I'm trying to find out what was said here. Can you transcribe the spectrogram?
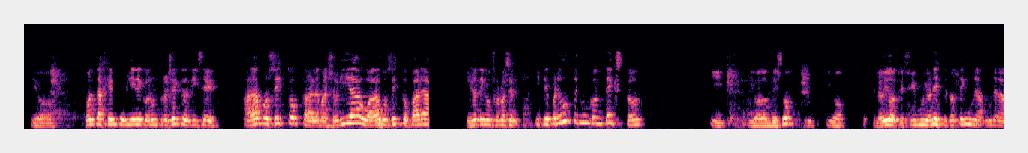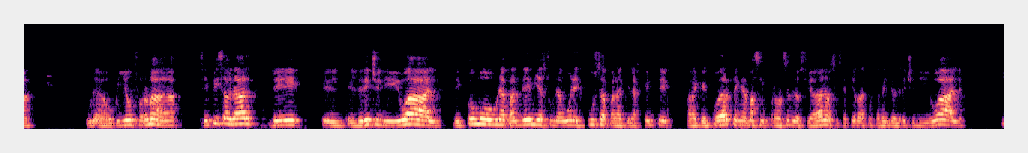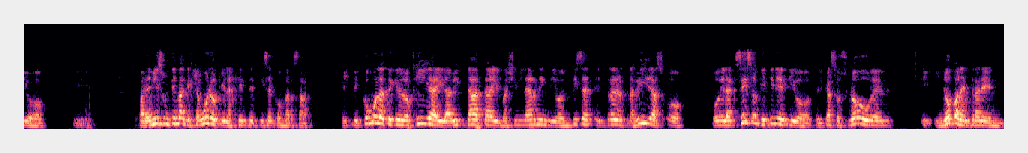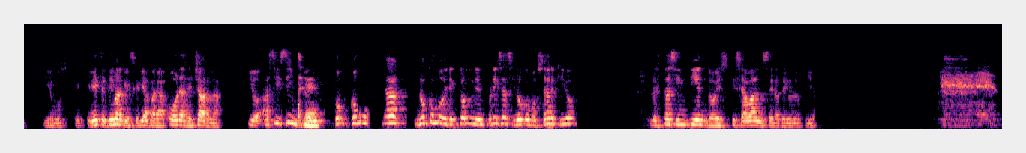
digo, ¿cuánta gente viene con un proyecto y dice, hagamos esto para la mayoría o hagamos esto para que yo tenga información? Y te pregunto en un contexto, y digo, donde yo, digo, te lo digo, te soy muy honesto, no tengo una, una opinión formada, se empieza a hablar de el, derecho individual, de cómo una pandemia es una buena excusa para que la gente, para que el poder tenga más información de los ciudadanos y se pierda justamente el derecho individual. Digo, eh, para mí es un tema que está bueno que la gente empiece a conversar. De, cómo la tecnología y la big data y el machine learning digo, empieza a entrar en nuestras vidas o, del acceso que tiene, digo, el caso Snowden, y, no para entrar en, digamos, en este tema que sería para horas de charla. Digo, así simple. no como director de una empresa, sino como Sergio, lo está sintiendo ese avance de la tecnología?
